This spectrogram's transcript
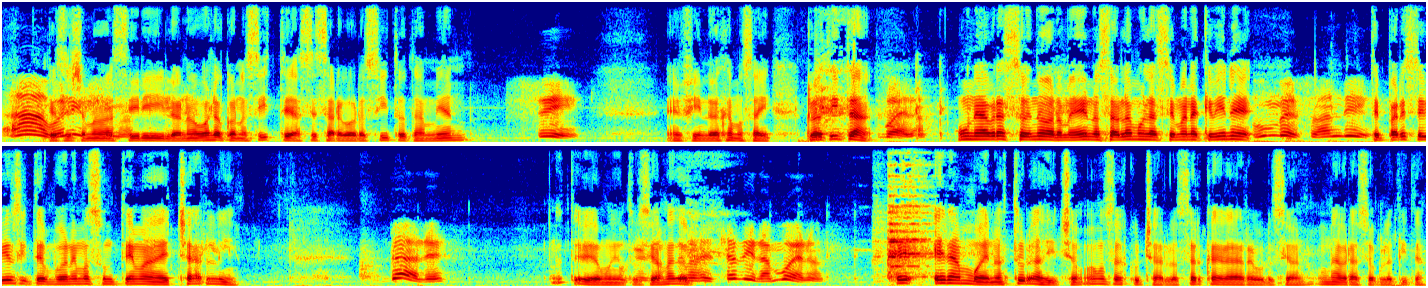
Ah, que se llamaba. Cirilo, ¿no? ¿Vos lo conociste? ¿A César Gorosito también? Sí, En fin, lo dejamos ahí. Clotita, bueno. un abrazo enorme, ¿eh? Nos hablamos la semana que viene. Un beso, Andy. ¿Te parece bien si te ponemos un tema de Charlie? Dale. No te veo muy porque entusiasmado. Los temas de Charlie eran buenos. Eh, eran buenos, tú lo has dicho. Vamos a escucharlo, cerca de la revolución. Un abrazo, Clotita.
